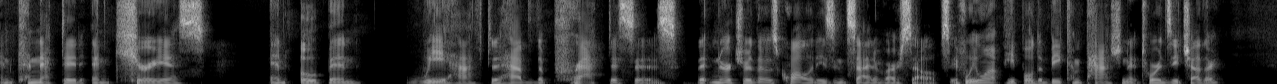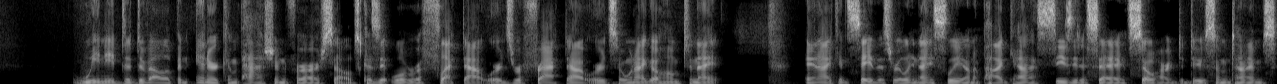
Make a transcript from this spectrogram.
and connected and curious and open, we have to have the practices that nurture those qualities inside of ourselves. If we want people to be compassionate towards each other, we need to develop an inner compassion for ourselves because it will reflect outwards, refract outwards. So when I go home tonight, and I can say this really nicely on a podcast. It's easy to say, it's so hard to do sometimes.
